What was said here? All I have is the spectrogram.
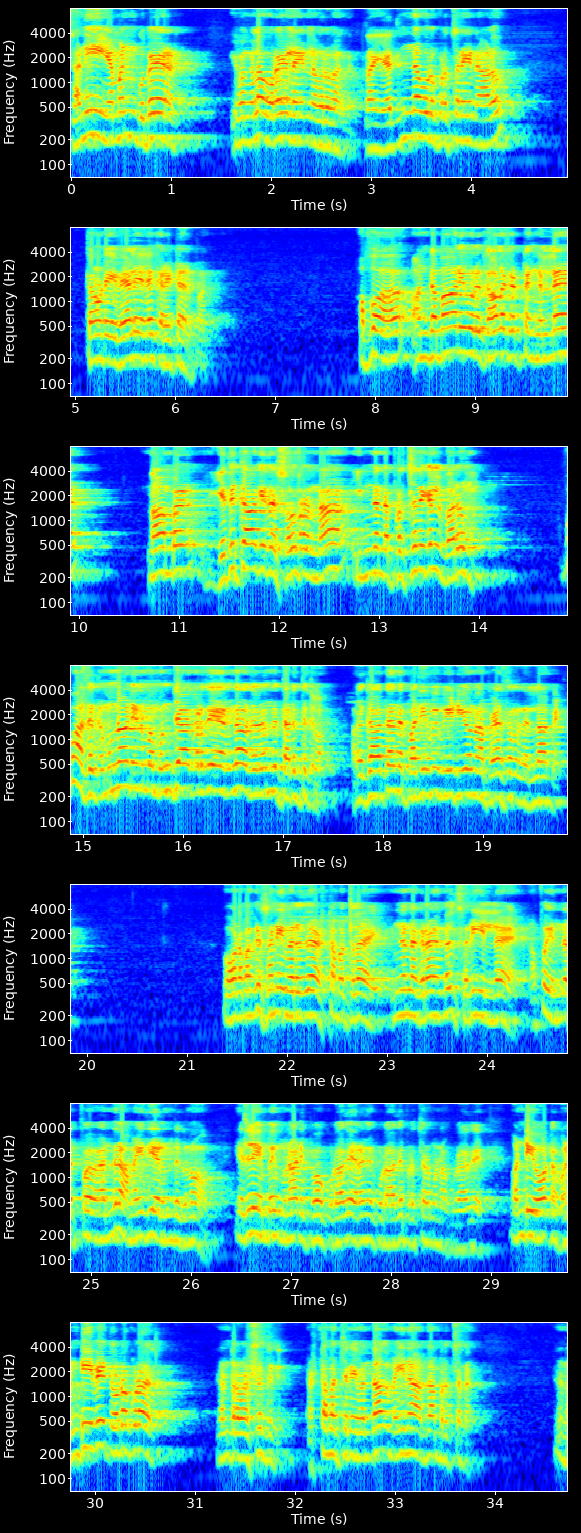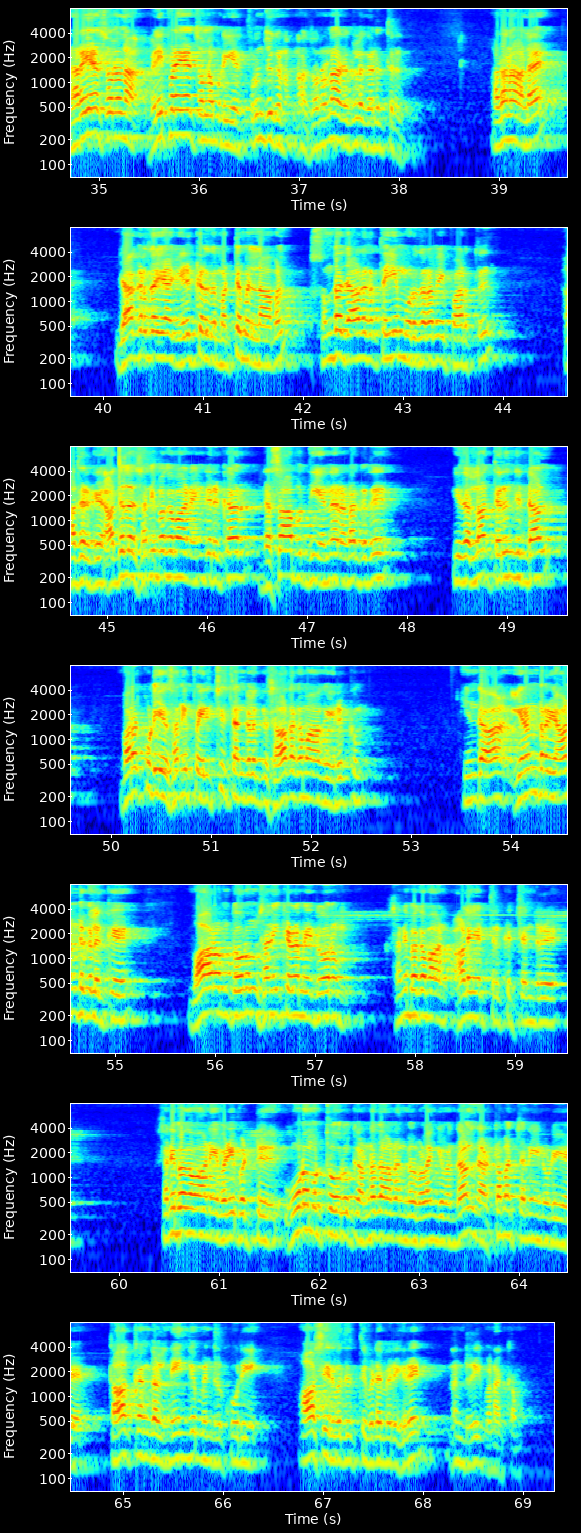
சனி யமன் குபேரன் இவங்கெல்லாம் ஒரே லைனில் வருவாங்க. தான் என்ன ஒரு பிரச்சனைனாலும் தன்னுடைய வேலையில் கரெக்டாக இருப்பாங்க. அப்போ அந்த மாதிரி ஒரு காலகட்டங்களில் நாம் எதுக்காக இதை சொல்கிறோன்னா இந்தந்த பிரச்சனைகள் வரும். அப்போ அதுக்கு முன்னாடி நம்ம முன்ஜாக்கிரதையாக இருந்தால் அதிலிருந்து தடுத்துக்கலாம். அதுக்காக தான் இந்த பதிவு வீடியோ நான் பேசுகிறது எல்லாமே. ஓ நமக்கு சனி வருது அஷ்டமத்தில் இன்னென்ன கிரகங்கள் சரியில்லை அப்போ இந்த இப்போ வந்து அமைதியாக இருந்துக்கணும். எதுலேயும் போய் முன்னாடி போகக்கூடாது இறங்கக்கூடாது பிரச்சனை பண்ணக்கூடாது. வண்டி ஓட்ட வண்டியவே தொடக்கூடாது. ரெண்டரை வருஷத்துக்கு. அஷ்டமச்சனை வந்தால் மெயினாக அதுதான் பிரச்சனை. நிறையா சொல்லலாம். வெளிப்படையாக சொல்ல முடியாது. புரிஞ்சுக்கணும். நான் சொன்னேன்னா அதுக்குள்ளே கருத்து இருக்குது அதனால் ஜாக்கிரதையாக இருக்கிறது மட்டும் இல்லாமல் சொந்த ஜாதகத்தையும் ஒரு தடவை பார்த்து அதற்கு அதில் சனி பகவான் எங்கே இருக்கார் தசாபுத்தி என்ன நடக்குது இதெல்லாம் தெரிஞ்சின்றால் வரக்கூடிய சனிப்பயிற்சி தங்களுக்கு சாதகமாக இருக்கும். இந்த இரண்டரை ஆண்டுகளுக்கு வாரம் தோறும் சனிக்கிழமை தோறும் சனி பகவான் ஆலயத்திற்கு சென்று சனி பகவானை வழிபட்டு ஊனமுற்றோருக்கு அன்னதானங்கள் வழங்கி வந்தால் இந்த அட்டமச்சனியினுடைய தாக்கங்கள் நீங்கும் என்று கூறி ஆசீர்வதித்து விடைபெறுகிறேன். நன்றி வணக்கம்.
